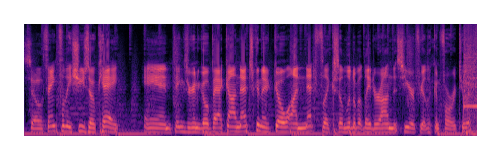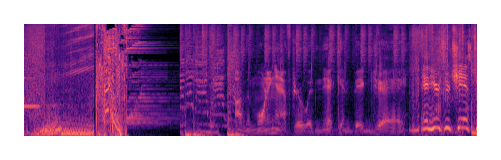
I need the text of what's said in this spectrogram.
So thankfully she's okay, and things are going to go back on. That's going to go on Netflix a little bit later on this year if you're looking forward to it. On the morning after with Nick and Big J. And here's your chance to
